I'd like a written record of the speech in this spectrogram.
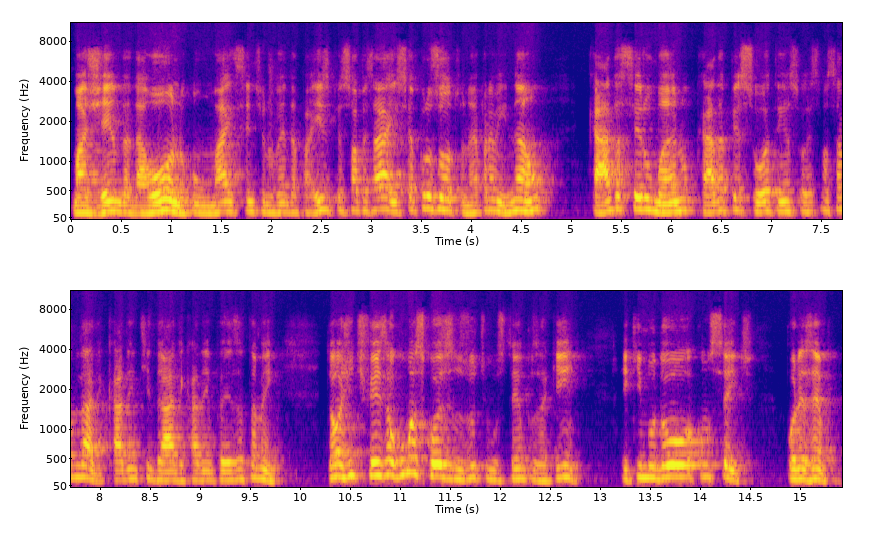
uma agenda da ONU com mais de 190 países, o pessoal pensa, ah, isso é para os outros, não é para mim. Não, cada ser humano, cada pessoa tem a sua responsabilidade, cada entidade, cada empresa também. Então, a gente fez algumas coisas nos últimos tempos aqui e que mudou o conceito. Por exemplo,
